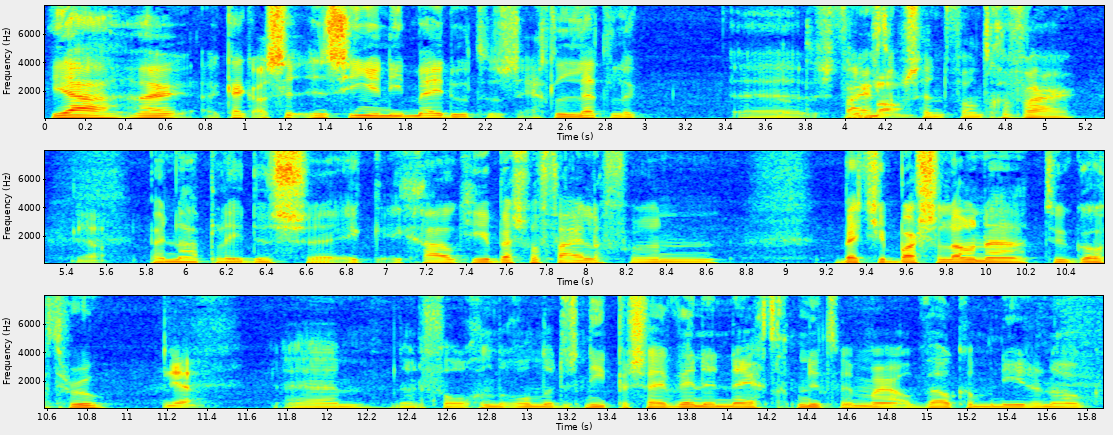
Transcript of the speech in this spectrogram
Ja, maar kijk, als Insigne niet meedoet, dat is echt letterlijk 50% van het gevaar ja. bij Napoli. Dus uh, ik, ik ga ook hier best wel veilig voor een bedje Barcelona to go through. Ja. Um, naar de volgende ronde. Dus niet per se winnen in 90 minuten, maar op welke manier dan ook.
